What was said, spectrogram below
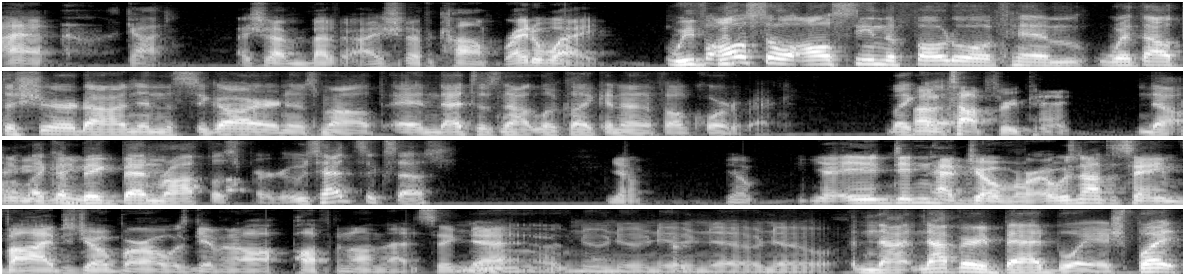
I God, I should have a better. I should have a comp right away. We've also all seen the photo of him without the shirt on and the cigar in his mouth, and that does not look like an NFL quarterback. Like a, a top three pick. No, maybe, like maybe. a Big Ben Roethlisberger, who's had success. Yep. Yep. Yeah, it didn't have Joe Burrow. It was not the same vibes Joe Burrow was giving off, puffing on that cigarette. No, no, no, no, no, no. Not not very bad boyish. But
